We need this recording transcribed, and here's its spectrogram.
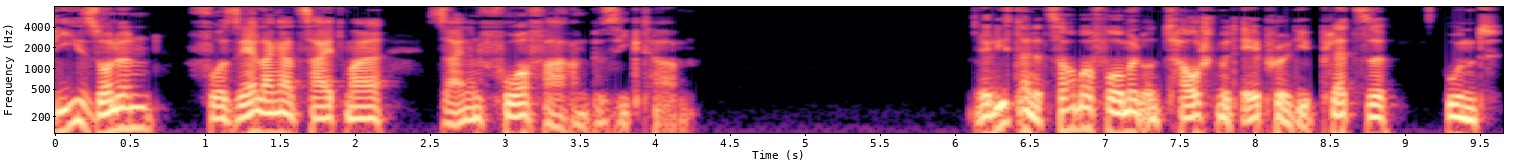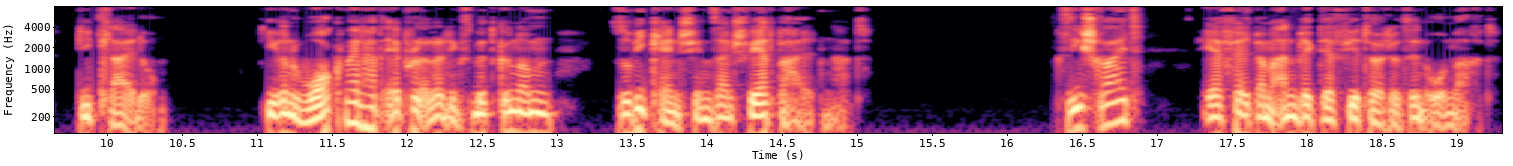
Die sollen vor sehr langer Zeit mal seinen Vorfahren besiegt haben. Er liest eine Zauberformel und tauscht mit April die Plätze und die Kleidung. Ihren Walkman hat April allerdings mitgenommen, so wie Kenshin sein Schwert behalten hat. Sie schreit, er fällt beim Anblick der vier Turtles in Ohnmacht.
